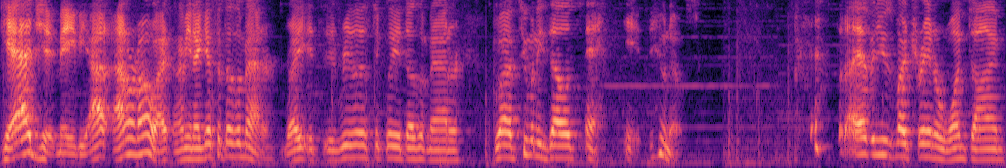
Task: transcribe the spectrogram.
gadget maybe. I, I don't know. I, I mean, I guess it doesn't matter, right? It's it, realistically, it doesn't matter. Do I have too many zealots? Eh, it, who knows? but I haven't used my trainer one time,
